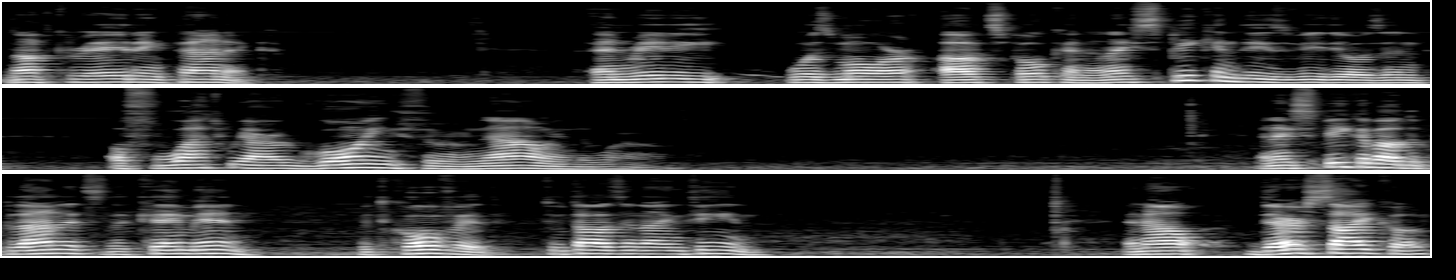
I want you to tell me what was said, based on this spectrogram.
not creating panic, and really was more outspoken. And I speak in these videos and of what we are going through now in the world. And I speak about the planets that came in with COVID 2019 and now their cycle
